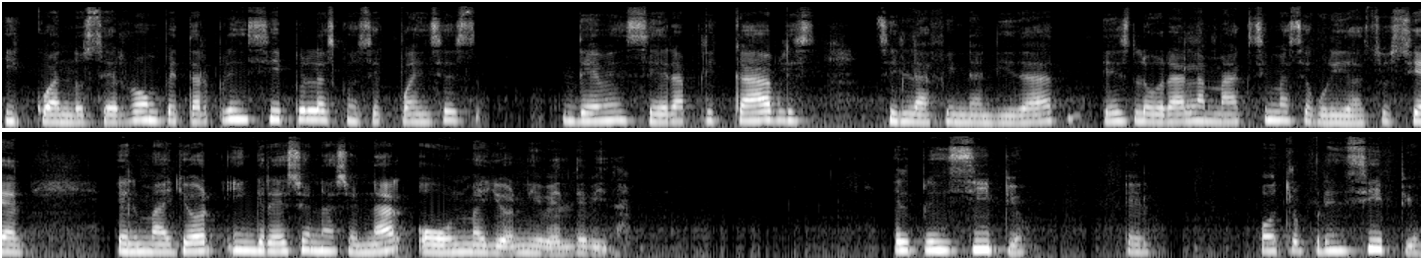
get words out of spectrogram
y cuando se rompe tal principio las consecuencias deben ser aplicables si la finalidad es lograr la máxima seguridad social, el mayor ingreso nacional o un mayor nivel de vida. El principio, el otro principio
